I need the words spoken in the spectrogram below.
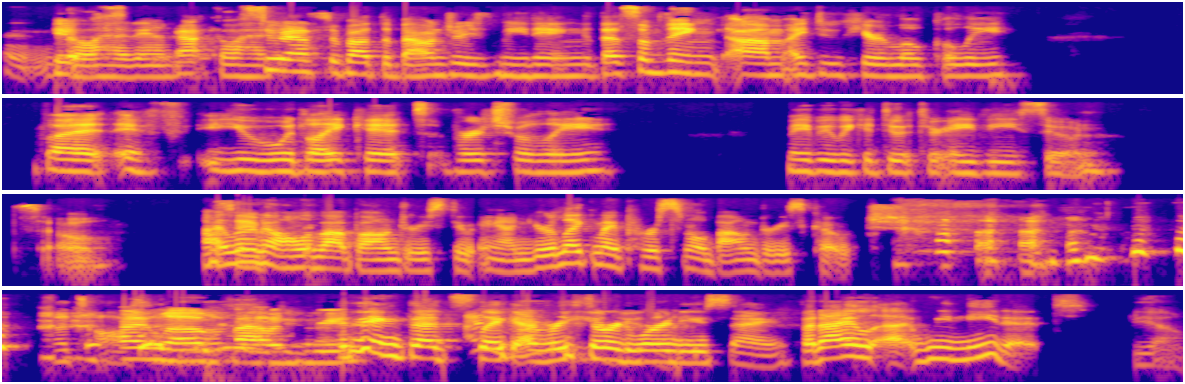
Go ahead, Ann. Go ahead. Sue asked about the boundaries meeting. That's something um, I do here locally. But if you would like it virtually, maybe we could do it through AV soon. So I learned all about boundaries through Ann. You're like my personal boundaries coach. that's awesome. I love boundaries. I think that's I like every third word you say, but I uh, we need it. Yeah,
